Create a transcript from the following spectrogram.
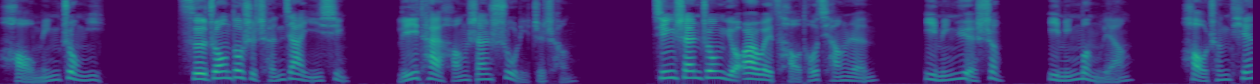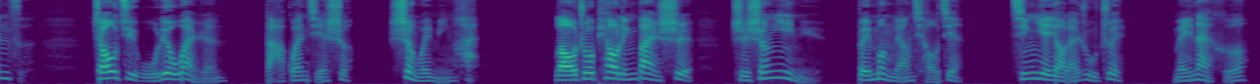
好名重义。此庄都是陈家遗姓，离太行山数里之程。金山中有二位草头强人，一名乐胜，一名孟良，号称天子，招聚五六万人，打官劫舍，甚为民害。老拙飘零办事，只生一女。”被孟良瞧见，今夜要来入赘，没奈何，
